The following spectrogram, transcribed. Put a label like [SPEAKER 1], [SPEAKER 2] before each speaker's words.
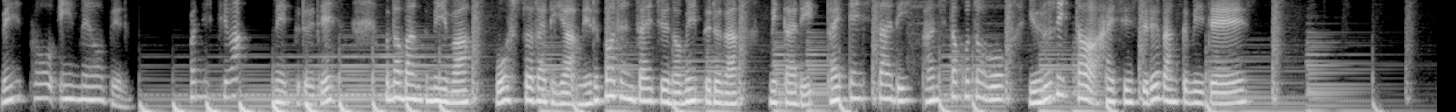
[SPEAKER 1] メイプルインメオベン。こんにちは、メイプルです。この番組は、オーストラリア・メルボルン在住のメイプルが見たり、体験したり、感じたことをゆるりと配信する番組です。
